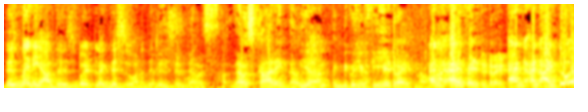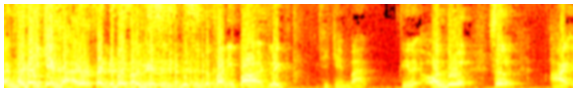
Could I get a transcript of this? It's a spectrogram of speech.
there's many others, but like this is one of the recent that ones. was that was scarring. That was Yeah. and- because you Yeah. feel it right now. And, I, and I felt it right now. And and I told, and I but he came back. I got offended But, but this is this is the funny part. Like he came back. You know, although so I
